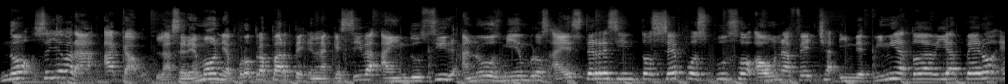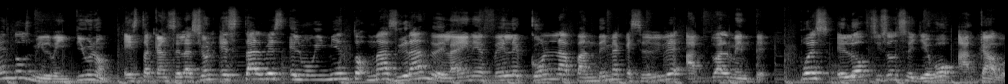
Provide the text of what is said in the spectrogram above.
no se llevará a cabo. La ceremonia, por otra parte, en la que se iba a inducir a nuevos miembros a este recinto, se pospuso a una fecha indefinida todavía, pero en 2021. Esta cancelación es tal vez el movimiento más grande de la NFL con la pandemia que se vive actualmente. Pues el off-season se llevó a cabo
